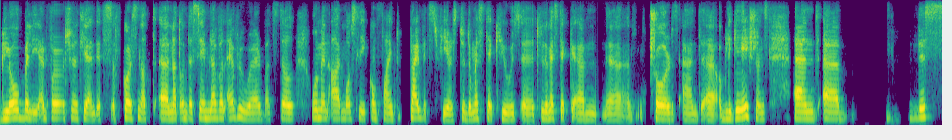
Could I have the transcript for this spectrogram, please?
globally unfortunately and it's of course not uh, not on the same level everywhere but still women are mostly confined to private spheres to domestic use uh, to domestic um, uh, chores and uh, obligations. And uh, this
